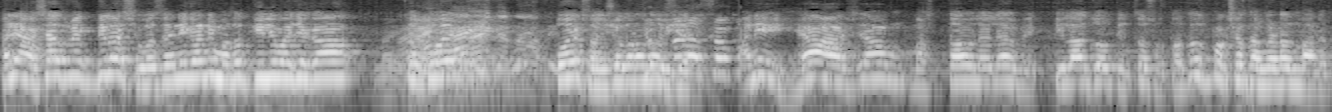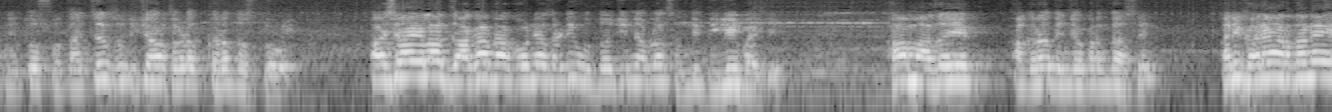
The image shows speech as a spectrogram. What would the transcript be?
आणि अशाच व्यक्तीला शिवसैनिकांनी मदत केली पाहिजे का? तर तो एक तो एक संशोधनाचा विषय आणि ह्या अशा मस्तावलेल्या व्यक्तीला जो त्याचं स्वतःच पक्ष संघटन मानत नाही तो स्वतःचेच विचार सगळं करत असतो. अशा याला जागा दाखवण्यासाठी उद्धवजींनी आपल्याला संधी दिली पाहिजे. हा माझा एक आग्रह त्यांच्यापर्यंत असेल. आणि खऱ्या अर्थाने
